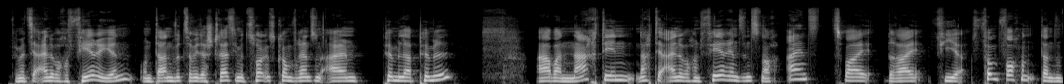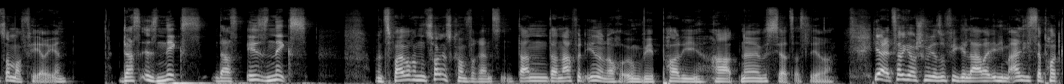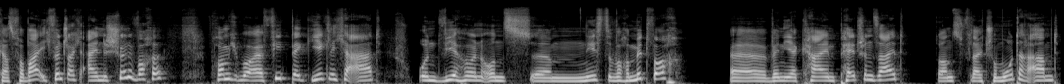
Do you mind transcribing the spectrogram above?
wir haben jetzt ja eine Woche Ferien und dann wird es ja wieder stressig mit Zeugniskonferenz und allem Pimmeler Pimmel. Aber nach, den, nach der eine Woche Ferien sind es noch eins, zwei, drei, vier, fünf Wochen, dann sind Sommerferien. Das ist nix. Das ist nix. Und zwei Wochen sind Zeugniskonferenzen. Dann, danach wird eh nur noch irgendwie Party hart, ne? Wisst ihr jetzt als Lehrer. Ja, jetzt habe ich auch schon wieder so viel gelabert. Ihr eigentlich ist der Podcast vorbei. Ich wünsche euch eine schöne Woche. Freue mich über euer Feedback jeglicher Art. Und wir hören uns ähm, nächste Woche Mittwoch, äh, wenn ihr kein Patron seid. Sonst vielleicht schon Montagabend.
